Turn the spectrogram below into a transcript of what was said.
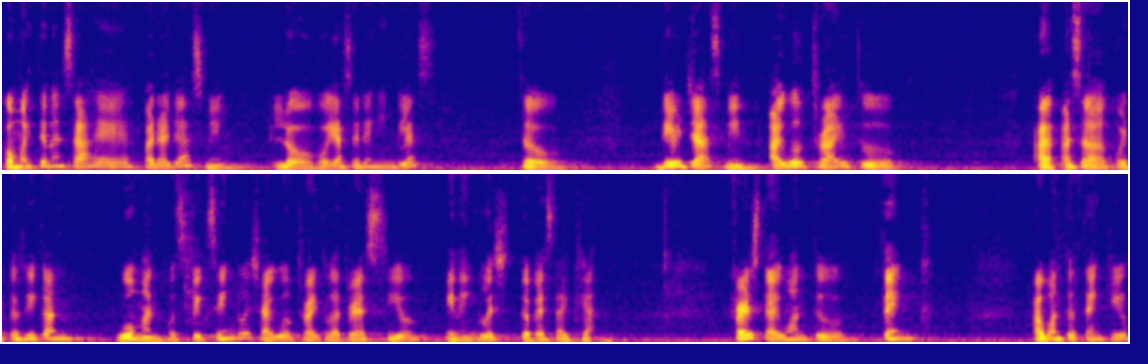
Como este mensaje es para Jasmine, lo voy a hacer en inglés. So, dear Jasmine, I will try to, as a Puerto Rican woman who speaks English, I will try to address you in English the best I can. First, I want to thank, I want to thank you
